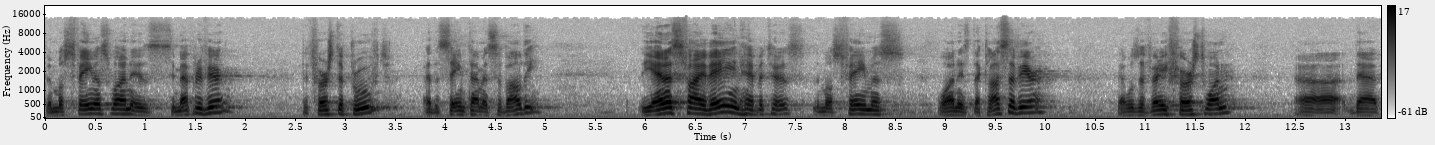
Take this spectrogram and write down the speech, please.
The most famous one is Cimeprevir, the first approved at the same time as Sovaldi. The NS5A inhibitors, the most famous one is Daclazavir, that was the very first one uh, that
